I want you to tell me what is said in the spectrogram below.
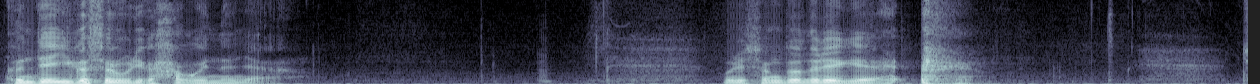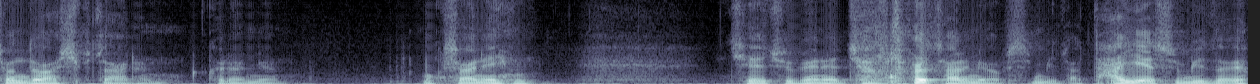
근데 이것을 우리가 하고 있느냐? 우리 성도들에게 전도하십사 그러면 목사님 제 주변에 전도할 사람이 없습니다. 다 예수 믿어요.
